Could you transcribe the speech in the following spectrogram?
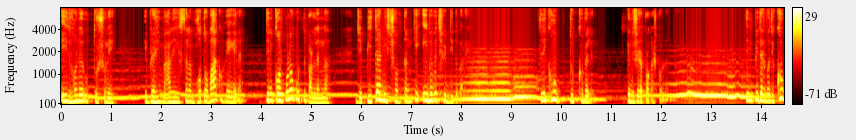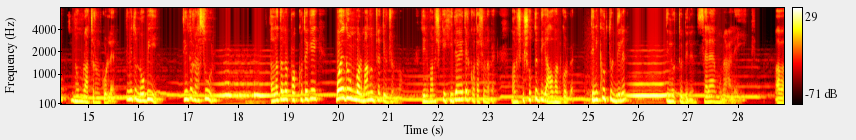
এই ধরনের উত্তর শুনে ইব্রাহিম আলী ইসলাম হতবাক হয়ে গেলেন। তিনি কল্পনাও করতে পারলেন না যে পিতা নিজ সন্তানকে এইভাবে ছেড়ে দিতে পারে। তিনি খুব দুঃখ পেলেন, কিন্তু সেটা প্রকাশ করলেন। তিনি পিতার প্রতি খুব নম্র আচরণ করলেন। তিনি তো নবী, তিনি তো রাসূল। আল্লাহ তালার পক্ষ থেকে পয়গম্বর মানব জাতির জন্য যিনি মানুষকে হৃদায়তের কথা শোনাবেন, মানুষকে সত্যের দিকে আহ্বান করবেন, তিনি কি উত্তর দিলেন? তিনি উত্তর দিলেন, সালামুন আলাইক। বাবা,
